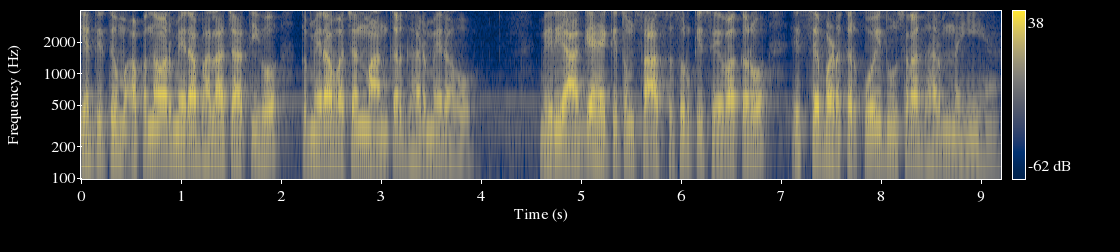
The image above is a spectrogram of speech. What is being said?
यदि तुम अपना और मेरा भला चाहती हो तो मेरा वचन मानकर घर में रहो। मेरी आज्ञा है कि तुम सास ससुर की सेवा करो, इससे बढ़कर कोई दूसरा धर्म नहीं है।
